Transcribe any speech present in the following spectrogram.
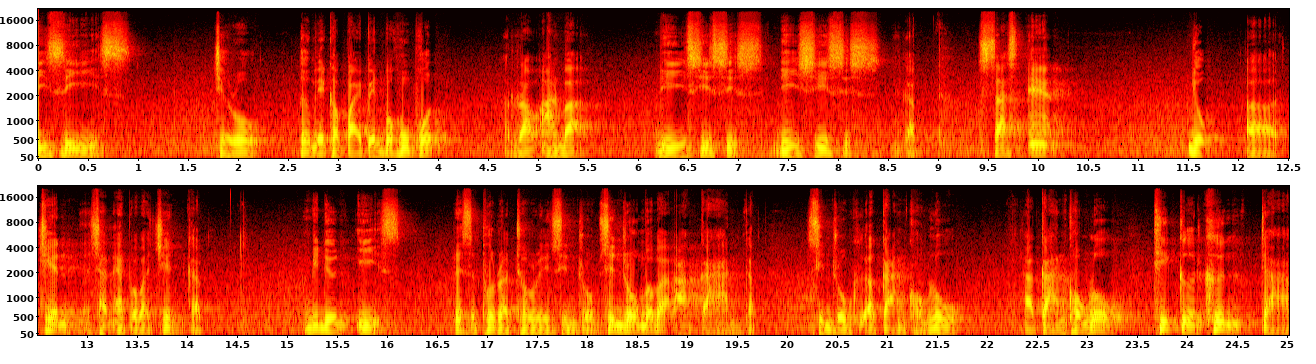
disease เชื้อโรค เติม s เข้าไปเป็นพหูพจน์ เราอ่านว่า diseases diseases นะครับ such as ยกเช่น ชันแอดแปลว่าเช่นครับ Middle East Respiratory Syndrome Syndrome แปลว่าอาการครับ Syndrome คืออาการของโรค อาการของโรคที่เกิดขึ้นจาก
